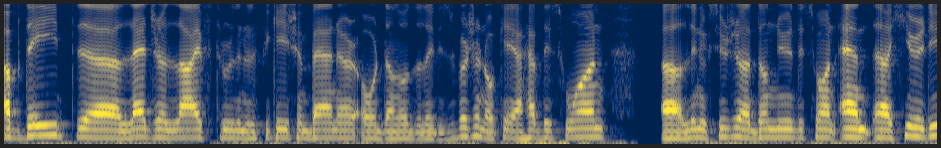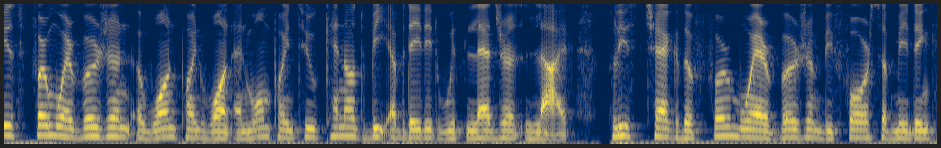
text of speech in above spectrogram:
update uh, Ledger Live through the notification banner or download the latest version. Okay, I have this one uh, Linux user I don't need this one. And uh, here it is firmware version 1.1 and 1.2 cannot be updated with Ledger Live. Please check the firmware version before submitting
